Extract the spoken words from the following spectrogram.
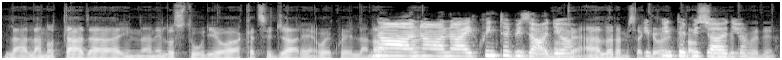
la, la nottata in, nello studio a cazzeggiare o è quella? No, no, ah. no, no, è il quinto episodio. Okay. allora mi sa il che quinto è il episodio. vedere.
